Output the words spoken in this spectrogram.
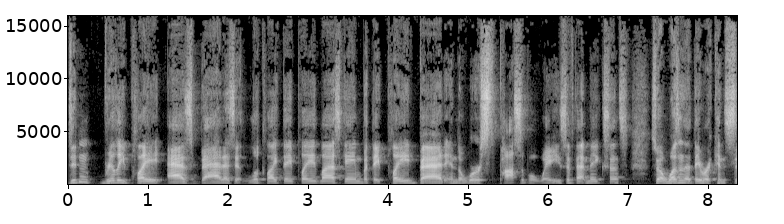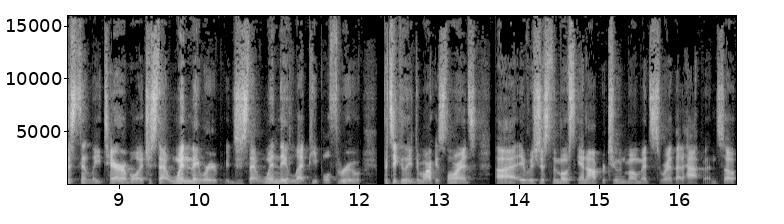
didn't really play as bad as it looked like they played last game, but they played bad in the worst possible ways, if that makes sense. So it wasn't that they were consistently terrible. It's just that when they were, just that when they let people through, particularly Demarcus Lawrence, uh, it was just the most inopportune moments where that happened. So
